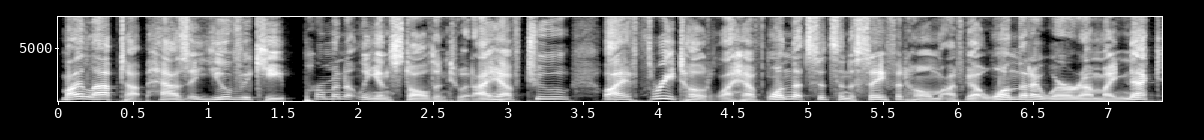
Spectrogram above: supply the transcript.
my laptop has a YubiKey permanently installed into it. I have two, well, I have three total. I have one that sits in a safe at home. I've got one that I wear around my neck,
